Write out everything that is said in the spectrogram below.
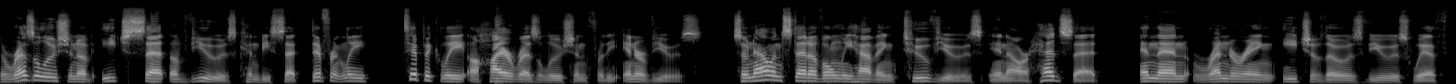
The resolution of each set of views can be set differently, typically a higher resolution for the inner views. So now instead of only having two views in our headset and then rendering each of those views with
